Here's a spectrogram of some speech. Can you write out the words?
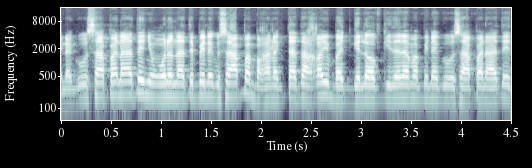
Pinag-uusapan natin, yung una natin pinag-uusapan, baka nagtataka kayo, ba't Golovkin na naman pinag-uusapan natin?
